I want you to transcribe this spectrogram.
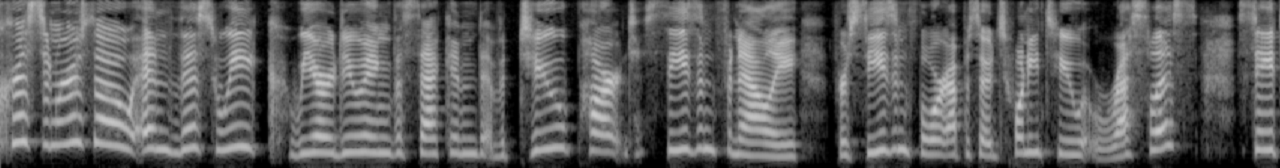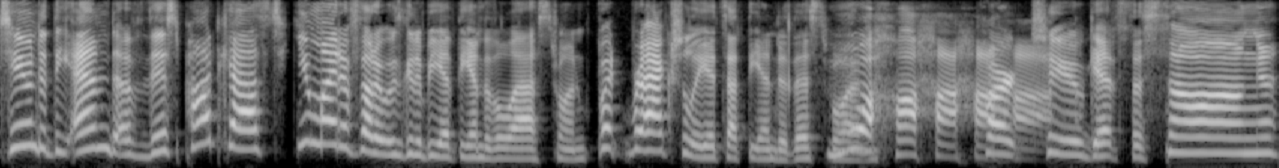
Kristin Russo. And this week we are doing the second of a two part season finale for season four, episode 22, Restless. Stay tuned at the end of this podcast. You might have thought it was going to be at the end of the last one, but actually it's at the end of this one. Part two gets the song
